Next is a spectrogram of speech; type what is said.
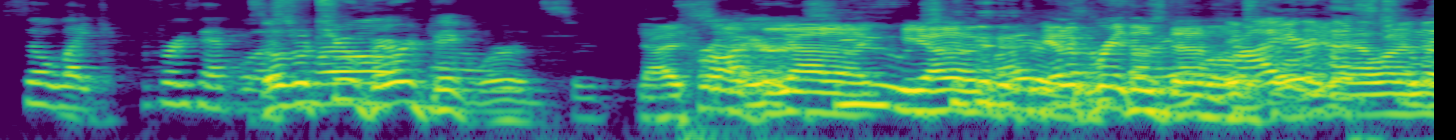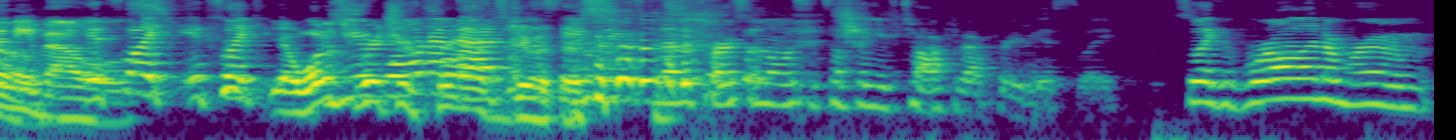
So, like for example, Those were we're two all- very big no. words. Guys, Prior you gotta, you gotta, you gotta break those down Prior bit. Yeah, I has too many know. vowels. It's like it's like Yeah, what does you Richard won't Pryor have to imagine do the with same this? thing as another person unless it's something you've talked about previously. So like if we're all in a room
